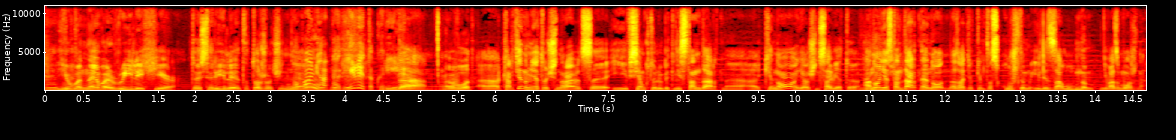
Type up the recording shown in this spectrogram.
Мгм. You were never really here. То есть really это тоже очень... Ну, э, понятно, Рили так Рили. Да, вот. А, Картина мне это очень нравится, и всем, кто любит нестандартное а, кино, я очень советую. Ну, Оно нестандартное, но назвать его каким-то скучным или заумным невозможно.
